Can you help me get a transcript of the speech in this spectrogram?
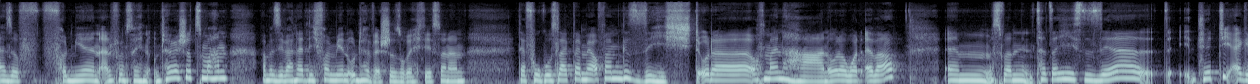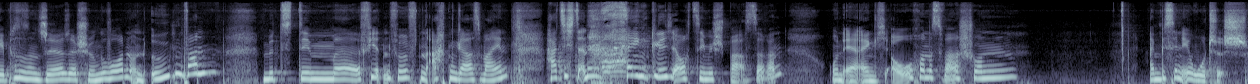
also von mir in Anführungszeichen Unterwäsche zu machen, aber sie waren halt nicht von mir in Unterwäsche so richtig, sondern der Fokus lag dann mehr auf meinem Gesicht oder auf meinen Haaren oder whatever. Ähm, es waren tatsächlich sehr, die Ergebnisse sind sehr, sehr schön geworden und irgendwann mit dem äh, vierten, fünften, achten Glas Wein hatte ich dann eigentlich auch ziemlich Spaß daran und er eigentlich auch und es war schon ein bisschen erotisch.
